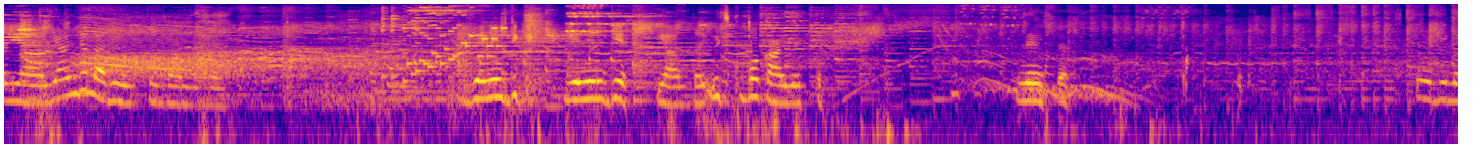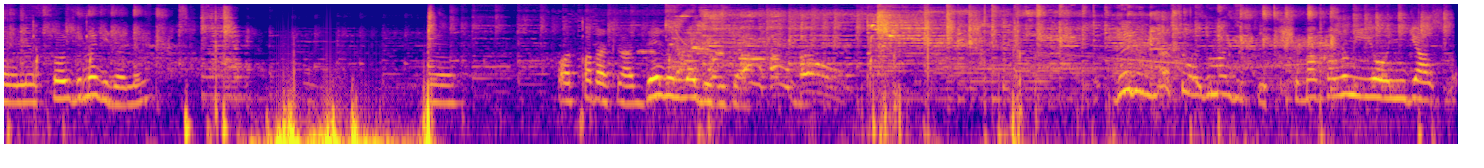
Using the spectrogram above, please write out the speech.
Arkadaşlar ya yendiler YouTube'dan. Yenildik. Yenildi yazdı. 3 kupa kaybettim. Neyse. Ödül onu. Soyguna gidelim. Ee, Arkadaşlar Daryl'la gireceğim. Daryl'la soyguna gittik. Bakalım iyi oynayacağız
